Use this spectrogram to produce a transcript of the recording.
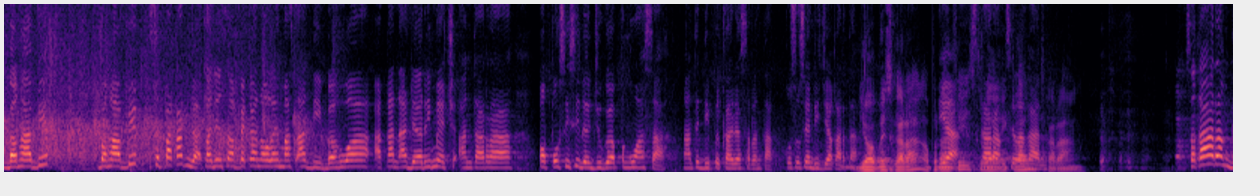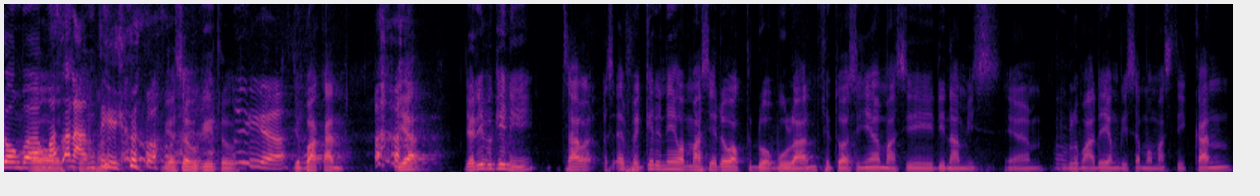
Bang Habib. Bang Habib, sepakat nggak tadi disampaikan oleh Mas Adi bahwa akan ada rematch antara oposisi dan juga penguasa nanti di pilkada serentak, khususnya di Jakarta? Jawabnya sekarang apa ya, nanti? sekarang silakan. Sekarang. Sekarang dong, Bang. Oh, Masa nanti. Biasa begitu. Iya. Jebakan. Ya, jadi begini, saya, saya pikir ini masih ada waktu dua bulan, situasinya masih dinamis. Ya, hmm. belum ada yang bisa memastikan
